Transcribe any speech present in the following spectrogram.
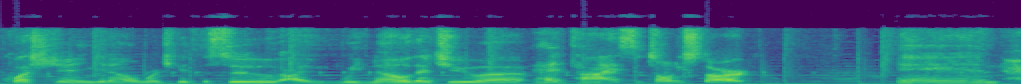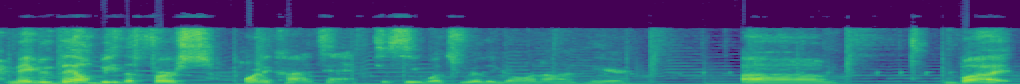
question, you know, where'd you get the suit? I we know that you uh, had ties to Tony Stark. and maybe they'll be the first point of contact to see what's really going on here. Um, but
